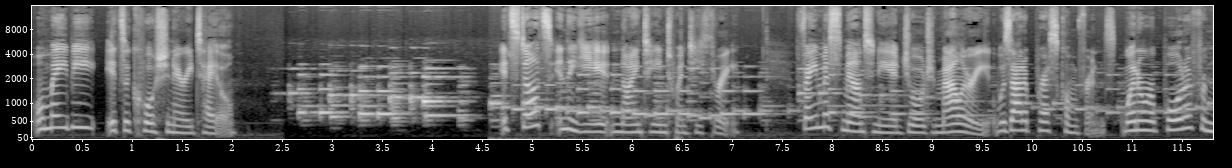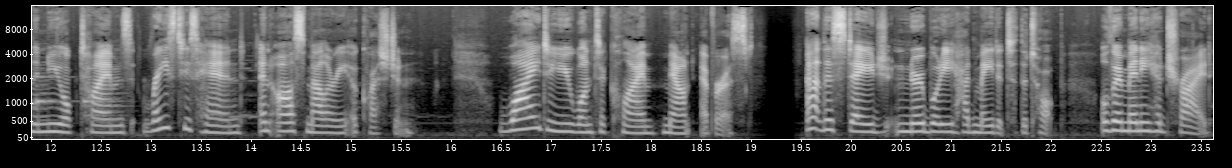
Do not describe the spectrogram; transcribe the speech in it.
Or maybe it's a cautionary tale. It starts in the year 1923. Famous mountaineer George Mallory was at a press conference when a reporter from the New York Times raised his hand and asked Mallory a question Why do you want to climb Mount Everest? At this stage, nobody had made it to the top, although many had tried,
